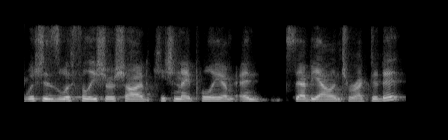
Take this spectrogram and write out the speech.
which is with Phylicia Rashad, Keshia Knight Pulliam, and Debbie Allen directed it.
